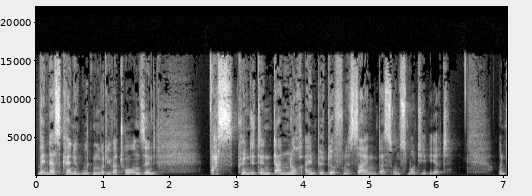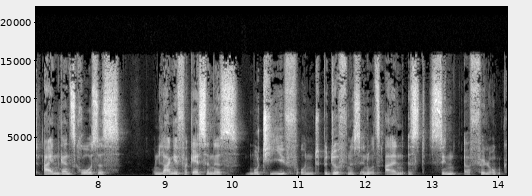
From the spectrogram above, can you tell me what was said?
Wenn das keine guten Motivatoren sind, was könnte denn dann noch ein Bedürfnis sein, das uns motiviert? Und ein ganz großes und lange vergessenes Motiv und Bedürfnis in uns allen ist Sinnerfüllung.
